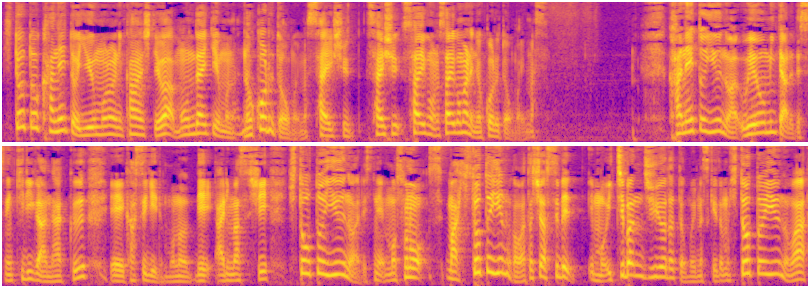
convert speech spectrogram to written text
人と金というものに関しては問題というものは残ると思います。最終、最終、最後の最後まで残ると思います。金というのは上を見たらですね、キリがなく、えー、稼げるものでありますし、人というのはですね、もうその、まあ、人というのが私はすべて、もう一番重要だと思いますけども、人というのは、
